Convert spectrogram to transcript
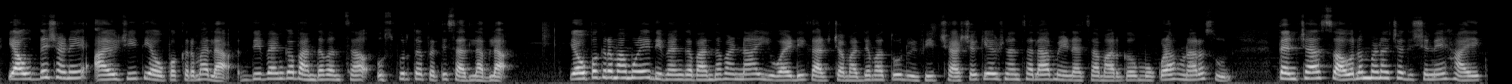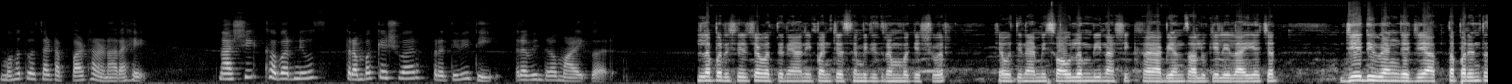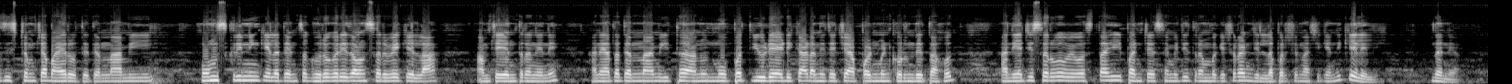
या उद्देशाने आयोजित या उपक्रमाला दिव्यांग बांधवांचा उत्स्फूर्त प्रतिसाद लाभला. या उपक्रमामुळे दिव्यांग बांधवांना यू आय डी कार्डच्या माध्यमातून विविध शासकीय योजनांचा लाभ मिळण्याचा मार्ग मोकळा होणार असून त्यांच्या स्वावलंबनाच्या दिशेने हा एक महत्त्वाचा टप्पा ठरणार आहे. नाशिक खबर न्यूज त्र्यंबकेश्वर प्रतिनिधी रवींद्र माळेकर. जिल्हा परिषदेच्या वतीने आणि पंचायत समिती त्र्यंबकेश्वरच्या वतीने आम्ही स्वावलंबी नाशिक अभियान चालू केलेलं आहे. याच्यात जे दिव्यांग जे आत्तापर्यंत सिस्टमच्या बाहेर होते त्यांना आम्ही होम स्क्रीनिंग केलं त्यांचं घरोघरी जाऊन सर्वे केला आमच्या यंत्रणेने. आणि आता त्यांना आम्ही इथं आणून मोफत U D I D card आणि त्याची अपॉइंटमेंट करून देत आहोत. आणि याची सर्व व्यवस्था ही पंचायत समिती त्र्यंबकेश्वर आणि जिल्हा परिषद नाशिक यांनी केलेली. धन्यवाद.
